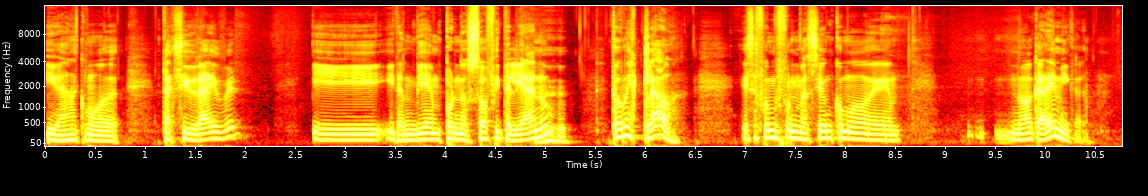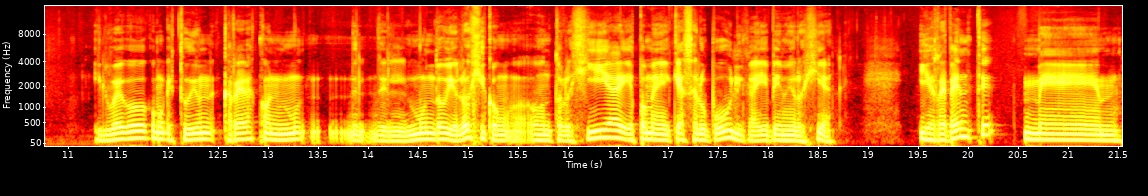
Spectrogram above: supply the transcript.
y daban como Taxi Driver y, y también porno soft italiano, todo mezclado. Esa fue mi formación como de no académica. Y luego como que estudié carreras con del mundo biológico, ontología, y después me dediqué a salud pública y epidemiología. Y de repente me,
